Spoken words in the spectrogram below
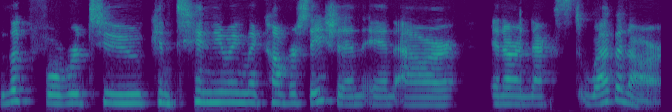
we look forward to continuing the conversation in our in our next webinar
